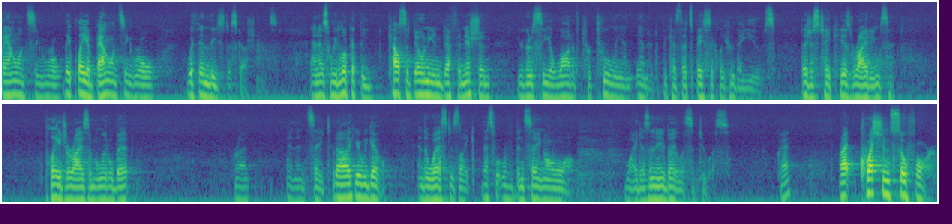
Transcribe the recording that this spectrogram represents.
balancing role. They play a balancing role within these discussions. And as we look at the Chalcedonian definition, you're going to see a lot of Tertullian in it because that's basically who they use. They just take his writings, plagiarize them a little bit, right? And then say, ta da, here we go. And the West is like, that's what we've been saying all along. Why doesn't anybody listen to us? Okay? All right, questions so far?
